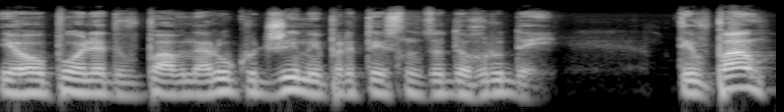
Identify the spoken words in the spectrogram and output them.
Його погляд впав на руку Джиммі, притиснуто до грудей. Ти впав?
